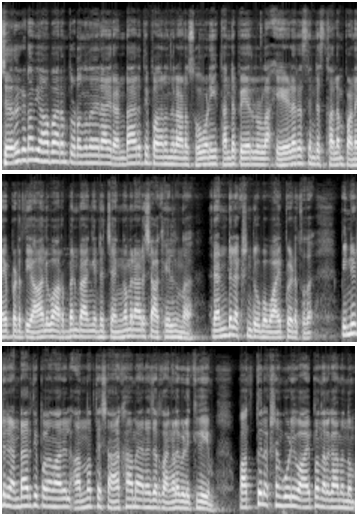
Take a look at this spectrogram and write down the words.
ചെറുകിട വ്യാപാരം തുടങ്ങുന്നതിനായി രണ്ടായിരത്തി പതിനൊന്നിലാണ് സോണി തന്റെ പേരിലുള്ള ഏഴര സെന്റ് സ്ഥലം പണയപ്പെടുത്തി ആലുവ അർബൻ ബാങ്കിന്റെ ചെങ്ങമനാട് ശാഖയിൽ നിന്ന് രണ്ട് ലക്ഷം രൂപ വായ്പ എടുത്തത്. പിന്നീട് രണ്ടായിരത്തി പതിനാലിൽ അന്നത്തെ ശാഖാ മാനേജർ തങ്ങളെ വിളിക്കുകയും പത്ത് ലക്ഷം കോടി വായ്പ നൽകാമെന്നും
